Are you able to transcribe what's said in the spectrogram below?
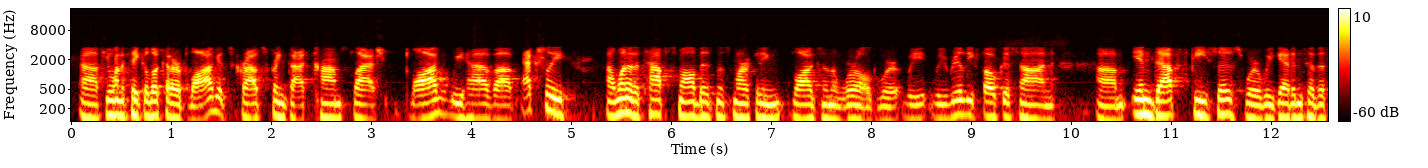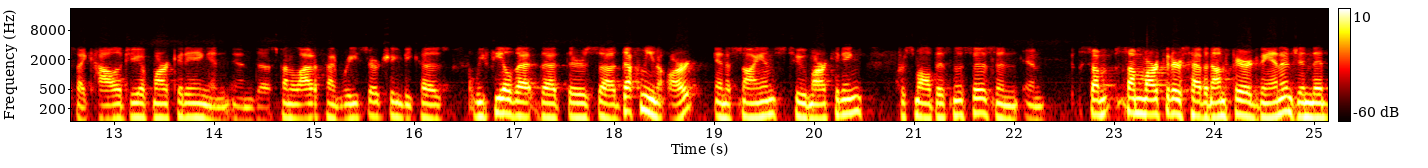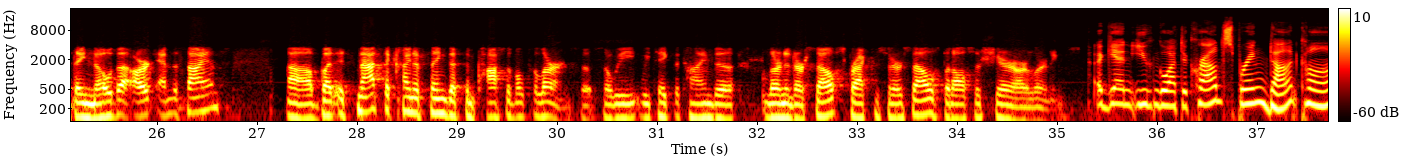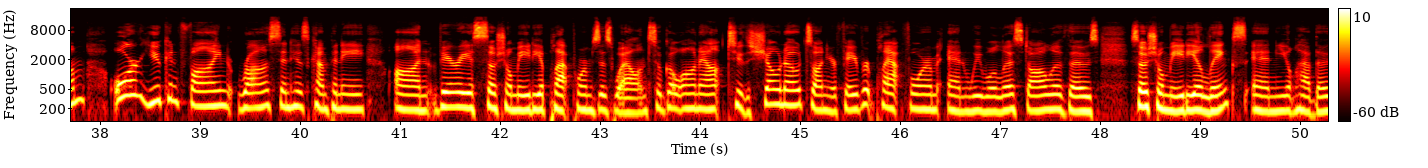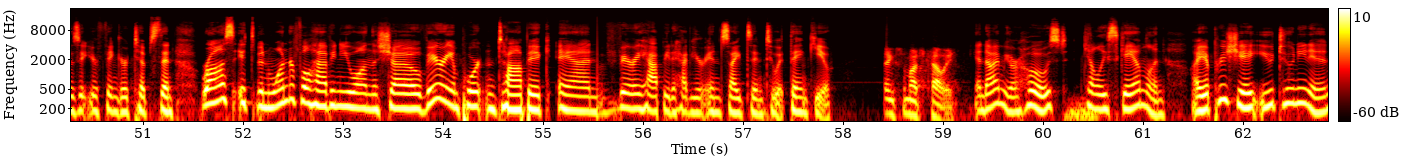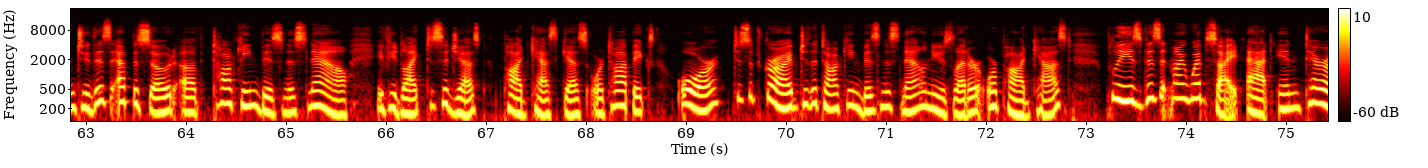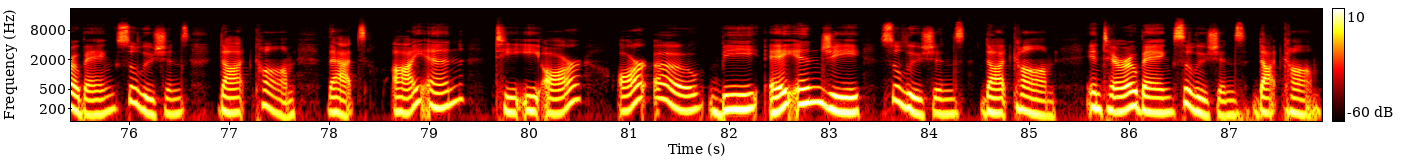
Uh, if you want to take a look at our blog, it's crowdspring.com slash blog. We have uh, actually uh, one of the top small business marketing blogs in the world where we, we really focus on um, in-depth pieces where we get into the psychology of marketing and, and uh, spend a lot of time researching because we feel that, that there's uh, definitely an art and a science to marketing for small businesses and, and some, some marketers have an unfair advantage in that they know the art and the science, uh, but it's not the kind of thing that's impossible to learn. So, so we, we take the time to learn it ourselves, practice it ourselves, but also share our learnings. Again, you can go out to crowdspring.com or you can find Ross and his company on various social media platforms as well. And so go on out to the show notes on your favorite platform and we will list all of those social media links and you'll have those at your fingertips then. Ross, it's been wonderful having you on the show. Very important topic and very happy to have your insights into it. Thank you. Thanks so much, Kelly. And I'm your host, Kelly Scanlon. I appreciate you tuning in to this episode of Talking Business Now. If you'd like to suggest podcast guests or topics, or to subscribe to the Talking Business Now newsletter or podcast, please visit my website at interrobangsolutions.com. That's I N T E R R O B A N G solutions.com. interrobangsolutions.com.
